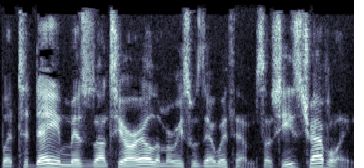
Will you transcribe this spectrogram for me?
but today Miz was on TRL and Maryse was there with him, so she's traveling.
